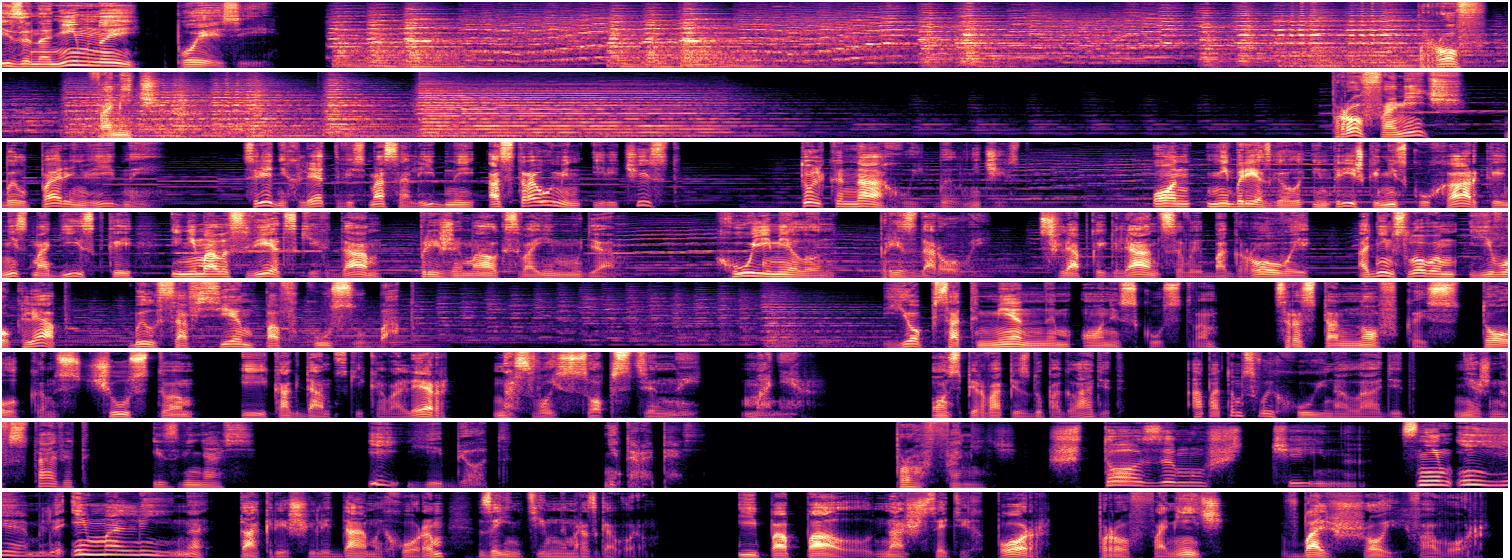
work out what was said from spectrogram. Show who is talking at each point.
Speaker 1: Из анонимной поэзии Проф. Фомич Проф. Фомич был парень видный, средних лет, весьма солидный, остроумен и речист, только нахуй был нечист. Он не брезговал интрижкой ни с кухаркой, ни с модисткой, и немало светских дам прижимал к своим мудям. Хуй имел он прездоровый, с шляпкой глянцевой, багровой, одним словом, его кляп был совсем по вкусу баб. Ёб с отменным он искусством, с расстановкой, с толком, с чувством и, как дамский кавалер, на свой собственный манер. Он сперва пизду погладит, а потом свой хуй наладит, нежно вставит, извинясь, и ебет, не торопясь. Проф. Фомич, что за мужчина? С ним и ебля, и малина. Так решили дамы хором за интимным разговором. И попал наш с этих пор проф. Фомич в большой фавор.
